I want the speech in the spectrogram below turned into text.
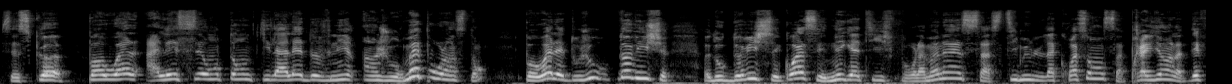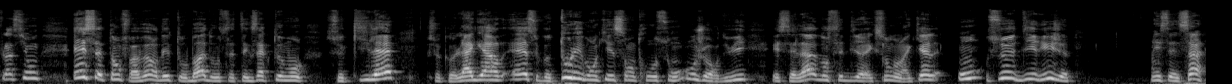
c'est ce que Powell a laissé entendre qu'il allait devenir un jour. Mais pour l'instant, Powell est toujours dovish. Donc dovish, c'est quoi? C'est négatif pour la monnaie, ça stimule la croissance, ça prévient la déflation, et c'est en faveur des taux bas, donc c'est exactement ce qu'il est, ce que Lagarde est, ce que tous les banquiers centraux sont aujourd'hui, et c'est là, dans cette direction dans laquelle on se dirige. Et c'est ça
